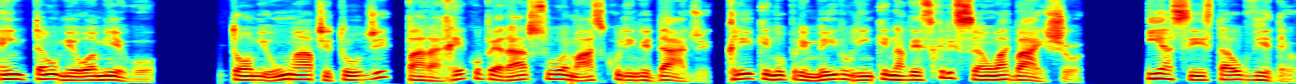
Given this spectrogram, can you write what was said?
Então, meu amigo, tome uma atitude para recuperar sua masculinidade. Clique no primeiro link na descrição abaixo e assista ao vídeo.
